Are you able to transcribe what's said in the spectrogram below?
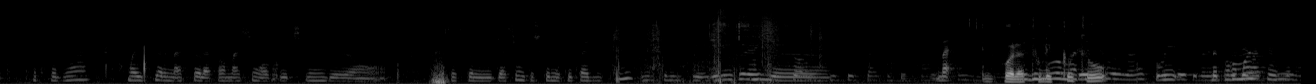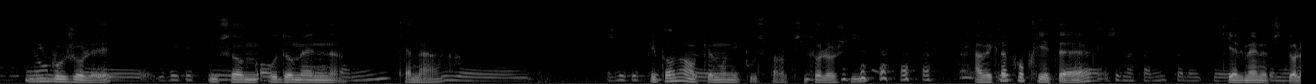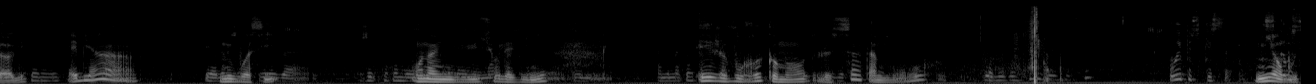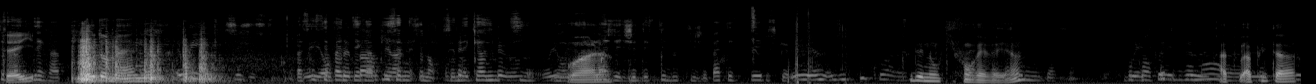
fait, très très bien. Moi ici, elle m'a fait la formation en coaching euh, en process communication que je connaissais pas du tout. Et ici, euh, bah, Et voilà tous les coteaux oui, mais pour moi c'est du Beaujolais. c'est- je l'ai testé Nous sommes au domaine canard. et euh, je l'ai testé Et pendant que euh, mon épouse parle psychologie, avec la propriétaire, euh, qui elle-même est psychologue, eh bien, nous voici. On a une vue sur les vignes. un et je vous recommande le Saint-Amour, Oui, parce que c'est mis en pas bouteille, au domaine. Oui, c'est juste. Parce Oui, que on c'est pas une pas thérapie, thérapie. n'est- non, On ce n'est qu'un outil. oui. Donc, Voilà. Moi, j'ai j'ai testé l'outil, je l'ai pas testé parce que euh, alors Tous des noms qui font rêver, hein. Donc Oui, en fait, vraiment. À tout- à euh, plus tard.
